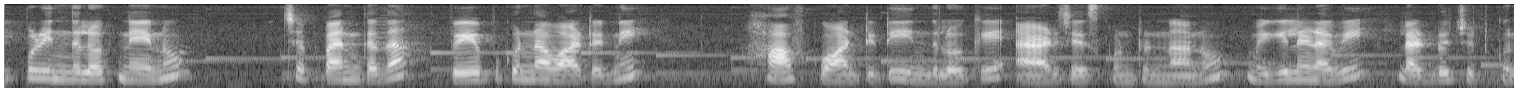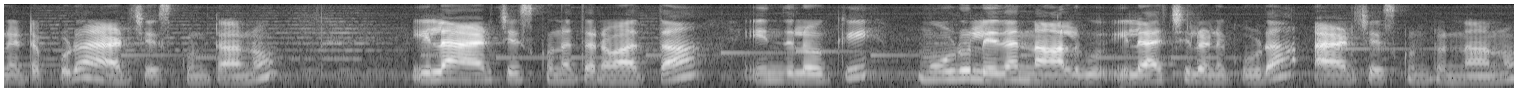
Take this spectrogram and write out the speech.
ఇప్పుడు ఇందులోకి నేను చెప్పాను కదా వేపుకున్న వాటిని హాఫ్ క్వాంటిటీ ఇందులోకి యాడ్ చేసుకుంటున్నాను. మిగిలినవి లడ్డు చుట్టుకునేటప్పుడు యాడ్ చేసుకుంటాను. ఇలా యాడ్ చేసుకున్న తర్వాత ఇందులోకి మూడు లేదా నాలుగు ఇలాచీలను కూడా యాడ్ చేసుకుంటున్నాను.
